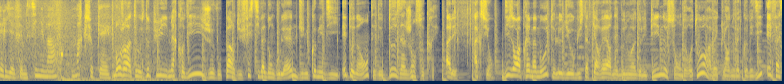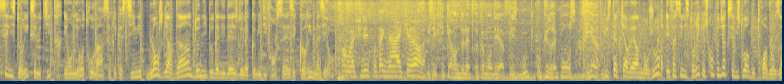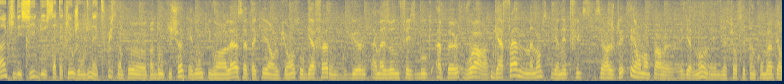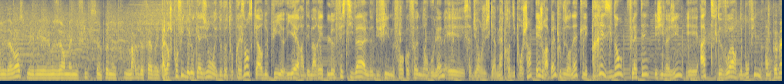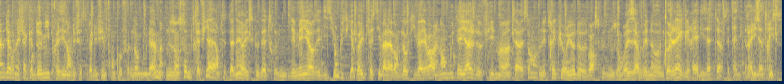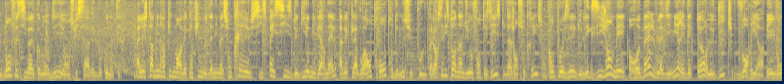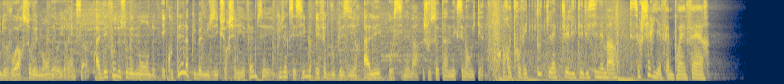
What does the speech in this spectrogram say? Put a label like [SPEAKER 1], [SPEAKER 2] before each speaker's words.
[SPEAKER 1] Chérie FM Cinéma, Marc Choquet.
[SPEAKER 2] Bonjour à tous, depuis mercredi, je vous parle du Festival d'Angoulême, d'une comédie étonnante et de deux agents secrets. Allez, action Dix ans après Mammouth, le duo Gustave Carverne et Benoît Delépine sont de retour avec leur nouvelle comédie. Effacer l'historique, c'est le titre, et on y retrouve un sacré casting. Blanche Gardin, Denis Podalides de la comédie française et Corinne Maziero.
[SPEAKER 3] On m'a filé le contact d'un hacker.
[SPEAKER 4] J'ai écrit 42 lettres recommandées à Facebook, aucune réponse, rien.
[SPEAKER 2] Gustave Carverne, bonjour. Effacer l'historique, est-ce qu'on peut dire que c'est l'histoire de trois voisins qui décident de s'attaquer aux géants du net
[SPEAKER 5] Oui, c'est un peu euh, un Don Quichotte, et donc ils vont là s'attaquer en l'occurrence aux GAFA, donc Google, Amazon, Facebook, Apple, voire GAFAN maintenant, parce qu'il y a Netflix qui s'est rajouté et on en parle également. Et bien sûr, c'est un combat perdu d'avance, mais les losers magnifiques, c'est un peu notre marque de fabrique.
[SPEAKER 2] Alors je profite de l'occasion et de votre présence car depuis hier a démarré le festival du film francophone d'Angoulême et ça dure jusqu'à mercredi prochain. Et je rappelle que vous en êtes les présidents flattés, j'imagine, et hâte de voir de bons films.
[SPEAKER 6] On peut même dire qu'on est chacun demi-président du Festival du film francophone d'Angoulême. Nous en sommes très fiers. Cette année risque d'être une des meilleures éditions puisqu'il n'y a pas eu de festival avant. Donc il va y avoir un embouteillage de films intéressants. On est très curieux de voir ce que nous ont réservé nos collègues réalisateurs cette année, réalisatrices.
[SPEAKER 2] Bon festival comme on dit et on suit ça avec beaucoup d'intérêt. Allez, je termine rapidement avec un film d'animation très réussi, Spices de Guillaume Hivernel, avec la voix entre autres de Monsieur Poulpe. Alors c'est l'histoire d'un duo fantaisiste d'agents secrets, ils sont composés de l'exigeant mais rebelle Vladimir et d'Hector le geek vaurien. Et ils vont devoir sauver le monde, et oui, rien que ça. À défaut de sauver le monde, écoutez la plus belle musique sur Chéri FM, c'est plus accessible et faites-vous plaisir, allez au cinéma. Je vous souhaite un excellent week-end.
[SPEAKER 1] Retrouvez toute l'actualité du cinéma sur chérifm.fr.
